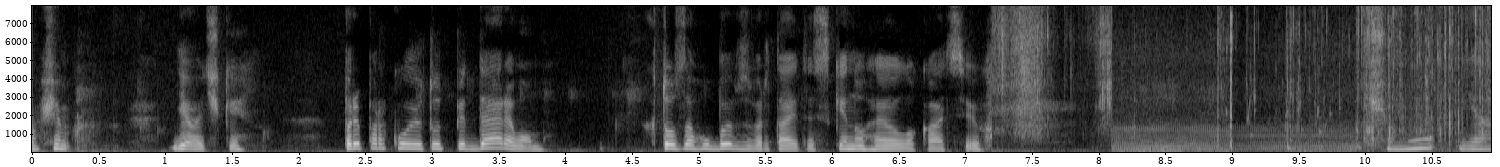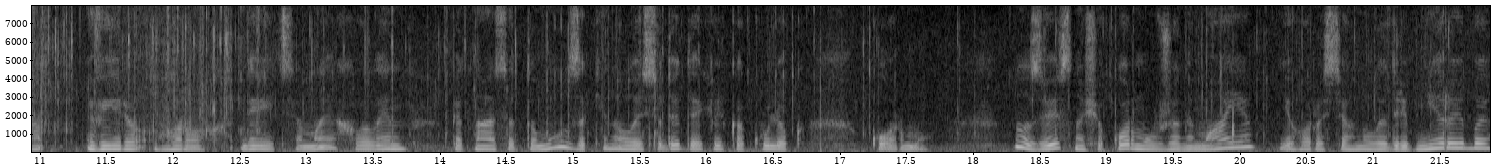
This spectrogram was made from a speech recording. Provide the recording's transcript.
В общем, дівчатки, припаркую тут під деревом. Хто загубив, звертайтесь, скину геолокацію. Чому я вірю в горох? Дивіться, ми хвилин 15 тому закинули сюди декілька кульок корму. Ну, звісно, що корму вже немає. Його розтягнули дрібні риби.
